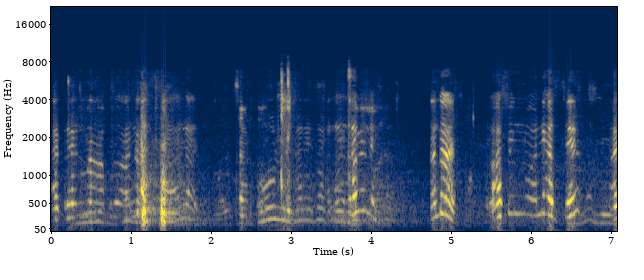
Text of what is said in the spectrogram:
આ ટ્રેનમાં આપણું અનાજ છે. અનાજ. આવે ને? અનાજ. છે. આ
